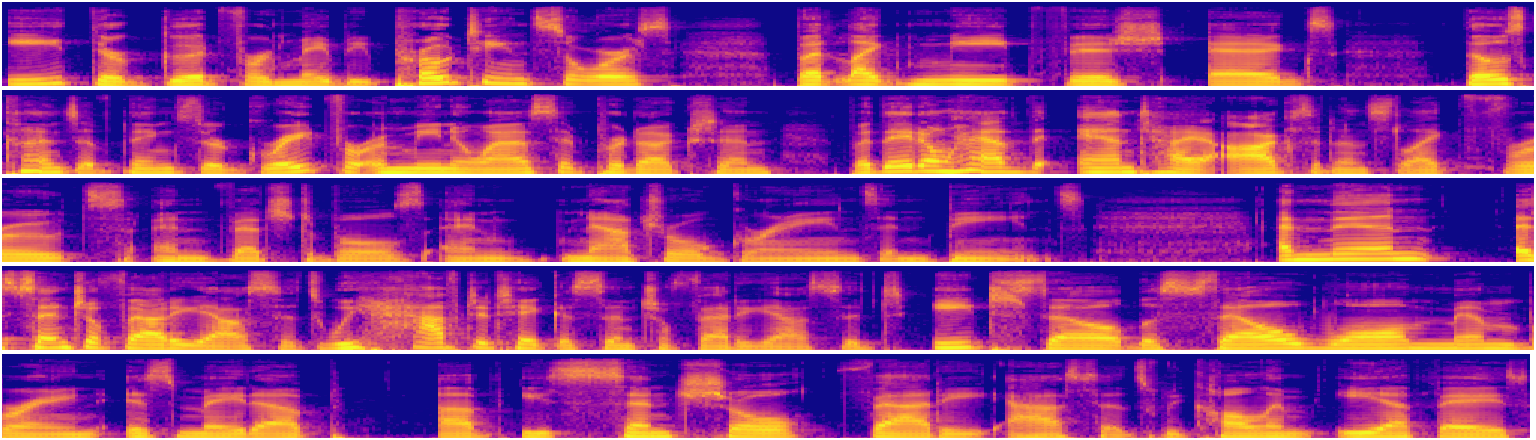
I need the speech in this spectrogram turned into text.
eat, they're good for maybe protein source, but like meat, fish, eggs, those kinds of things, they're great for amino acid production, but they don't have the antioxidants like fruits and vegetables and natural grains and beans. And then essential fatty acids. We have to take essential fatty acids. Each cell, the cell wall membrane, is made up of essential fatty acids. We call them EFAs,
